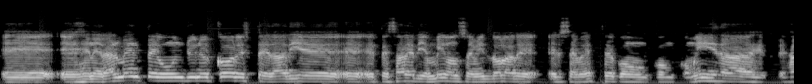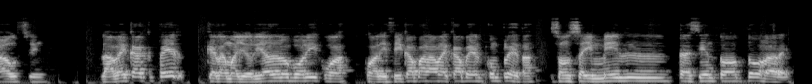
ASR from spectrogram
generalmente un junior college te da 10, te sale 10 mil, 11 mil dólares el semestre con, con comida, este, housing. La beca PER, que la mayoría de los boricuas cualifica para la beca PER completa, son 6.300 dólares.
